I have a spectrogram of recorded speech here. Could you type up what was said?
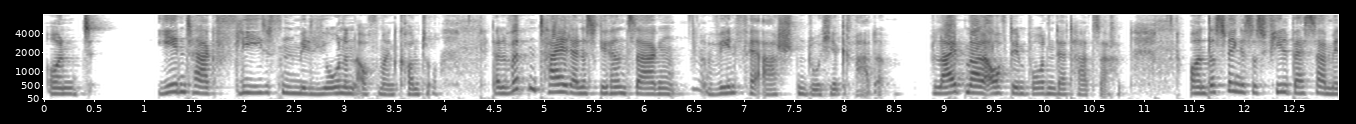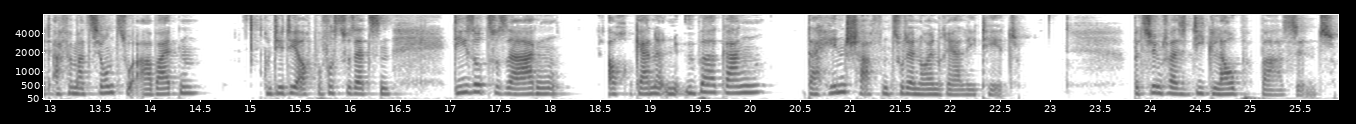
und jeden Tag fließen Millionen auf mein Konto, dann wird ein Teil deines Gehirns sagen, wen verarschten du hier gerade? Bleib mal auf dem Boden der Tatsachen. Und deswegen ist es viel besser, mit Affirmationen zu arbeiten und dir dir auch bewusst zu setzen, die sozusagen auch gerne einen Übergang dahin schaffen zu der neuen Realität, beziehungsweise die glaubbar sind.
